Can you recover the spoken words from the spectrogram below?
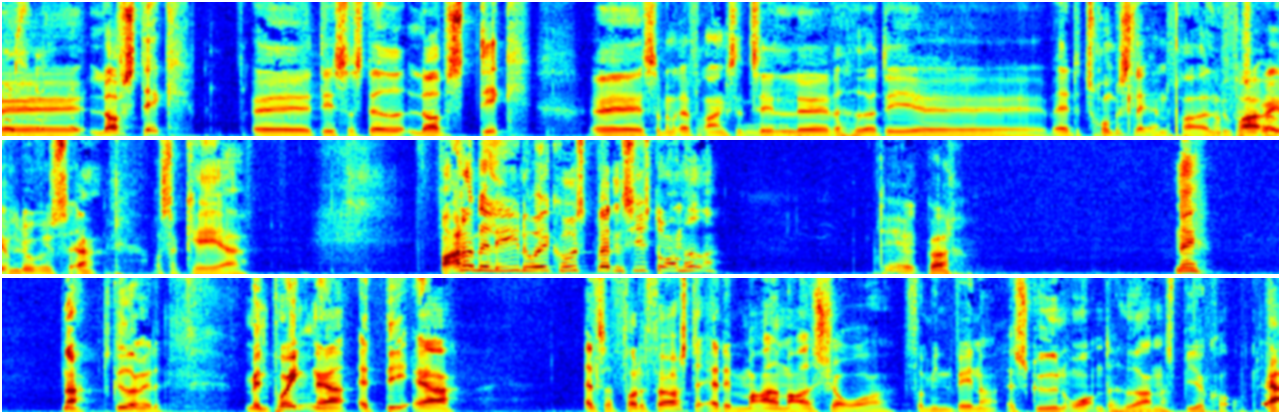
øh, Lovestick. Øh, det er så stadig Love Stick, øh, som en reference til, øh, hvad hedder det, øh, hvad er det, trommeslageren fra Lucas Fra Graham. Lucas, ja. Og så kan jeg Farter med lige, du ikke huske, hvad den sidste orm hedder? Det er jo godt. Nej. Nå, skider med det. Men pointen er, at det er... Altså for det første er det meget, meget sjovere for mine venner at skyde en orm, der hedder Anders Birkov. Ja.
